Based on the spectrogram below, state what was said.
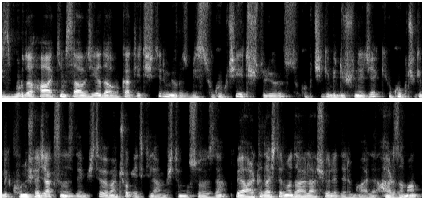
Biz burada hakim, savcı ya da avukat yetiştirmiyoruz. Biz hukukçu yetiştiriyoruz. Hukukçu gibi düşünecek, hukukçu gibi konuşacaksınız demişti ve ben çok etkilenmiştim bu sözden. Ve arkadaşlarıma da hala şöyle derim hala her zaman.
